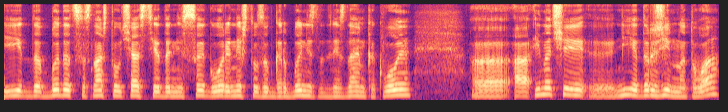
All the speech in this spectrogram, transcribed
и да бъдат с нашето участие, да не се говори нещо зад гърба ни, да не знаем какво е а иначе е, ние държим на това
